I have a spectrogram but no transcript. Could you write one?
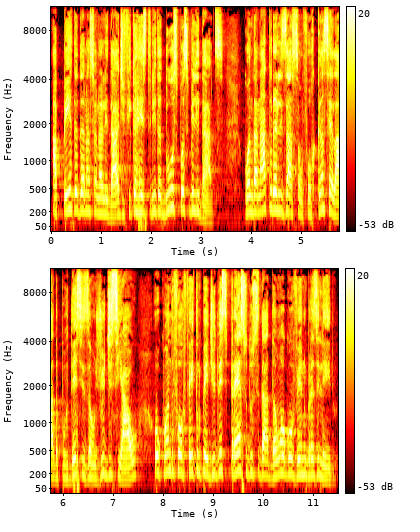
a perda da nacionalidade fica restrita a duas possibilidades: quando a naturalização for cancelada por decisão judicial ou quando for feito um pedido expresso do cidadão ao governo brasileiro,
